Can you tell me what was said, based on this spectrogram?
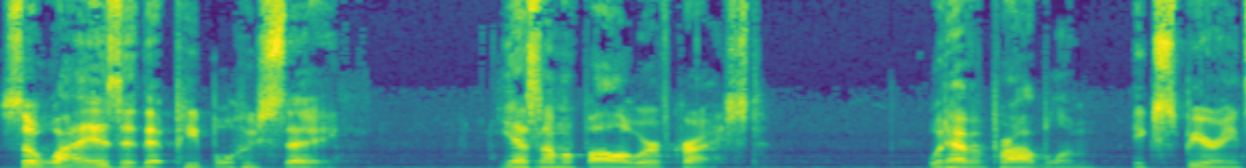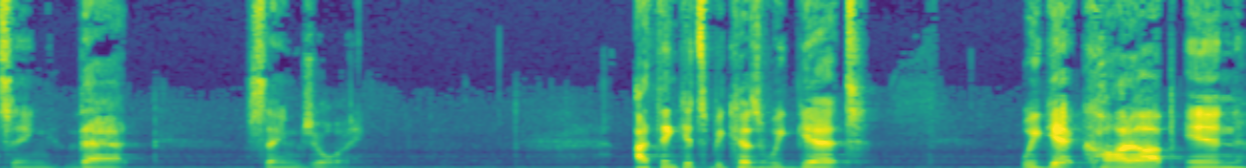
So, why is it that people who say, Yes, I'm a follower of Christ, would have a problem experiencing that same joy? I think it's because we get we get caught up in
